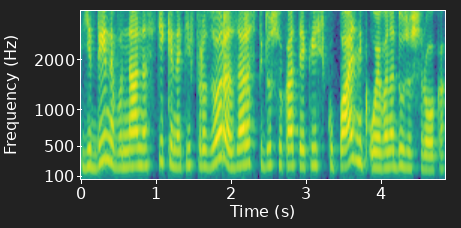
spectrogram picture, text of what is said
Єдине, вона настільки напівпрозора. Зараз піду шукати якийсь купальник. Ой, вона дуже широка.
